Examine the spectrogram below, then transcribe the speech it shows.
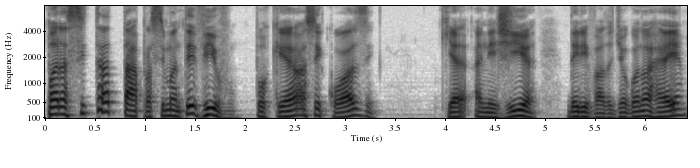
para se tratar, para se manter vivo, porque a psicose, que é a energia derivada de uma gonorreia,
